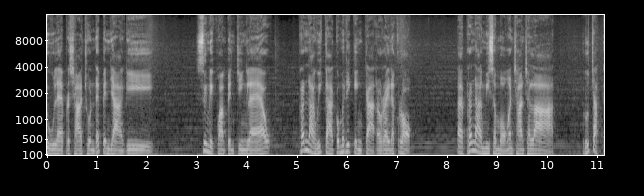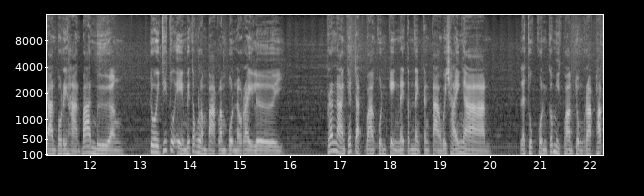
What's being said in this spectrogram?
ดูแลประชาชนได้เป็นอย่างดี ซึ่งในความเป็นจริงแล้ว พระนางวิกาก็ไม่ได้เก่งกาจอะไรนักหรอก แต่พระนางมีสมองอันชาญฉลาด รู้จักการบริหารบ้านเมือง โดยที่ตัวเองไม่ต้องลำบากลำบนอะไรเลย พระนางแค่จัดวางคนเก่งในตำแหน่งต่างๆ ไว้ใช้งาน และทุกคนก็มีความจงรักภัก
